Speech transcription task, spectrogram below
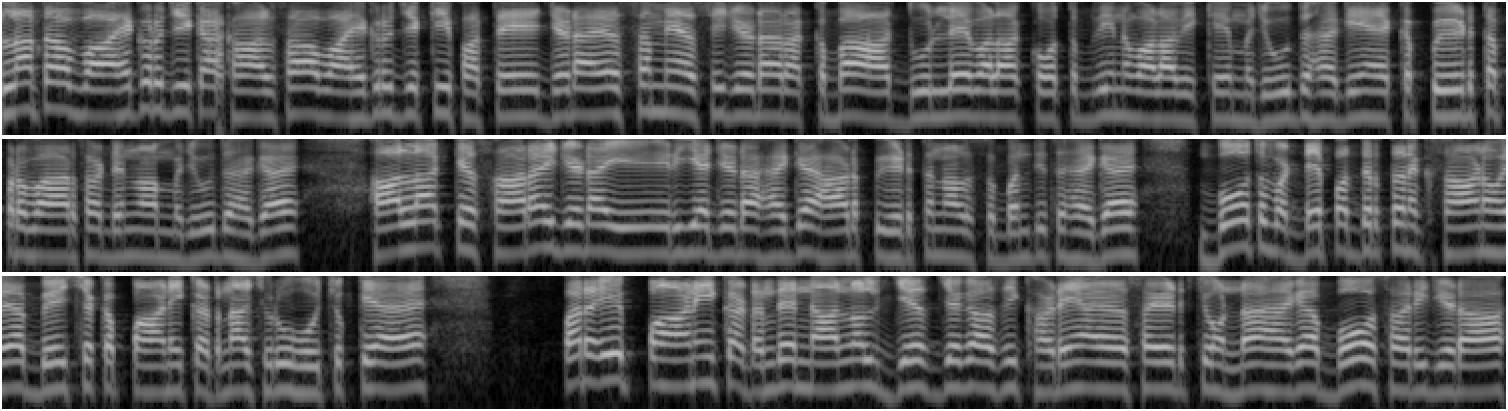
ਪਹਿਲਾਂ ਤਾਂ ਵਾਹਿਗੁਰੂ ਜੀ ਕਾ ਖਾਲਸਾ, ਵਾਹਿਗੁਰੂ ਜੀ ਕੀ ਫਤਿਹ। ਜਿਹੜਾ ਇਸ ਸਮੇਂ ਅਸੀਂ ਜਿਹੜਾ ਰਕਬਾ ਦੂਲੇ ਵਾਲਾ, ਕੁਤਬਦੀਨ ਵਾਲਾ ਵਿਖੇ ਮੌਜੂਦ ਹੈਗੇ ਆ ਇੱਕ ਪੀੜਤ ਪਰਿਵਾਰ ਸਾਡੇ ਨਾਲ ਮੌਜੂਦ ਹੈਗਾ ਹੈ। ਹਾਲਾਂਕਿ ਸਾਰਾ ਹੀ ਜਿਹੜਾ ਏਰੀਆ ਜਿਹੜਾ ਹੈਗਾ, ਹੜ੍ਹ ਪੀੜਤ ਨਾਲ ਸੰਬੰਧਿਤ ਹੈਗਾ ਬਹੁਤ ਵੱਡੇ ਪੱਧਰ ਤੇ ਨੁਕਸਾਨ ਹੋਇਆ, ਬੇਸ਼ੱਕ ਪਾਣੀ ਘਟਣਾ ਸ਼ੁਰੂ ਹੋ ਚੁੱਕਿਆ ਹੈ। ਪਰ ਇਹ ਪਾਣੀ ਘਟਣ ਦੇ ਨਾਲ ਨਾਲ ਜਿਸ ਜਗ੍ਹਾ ਅਸੀਂ ਖੜੇ ਆ ਇਸ ਸਾਈਡ ਝੋਨਾ ਹੈਗਾ, ਬਹੁਤ ਸਾਰੀ ਜਿਹੜਾ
